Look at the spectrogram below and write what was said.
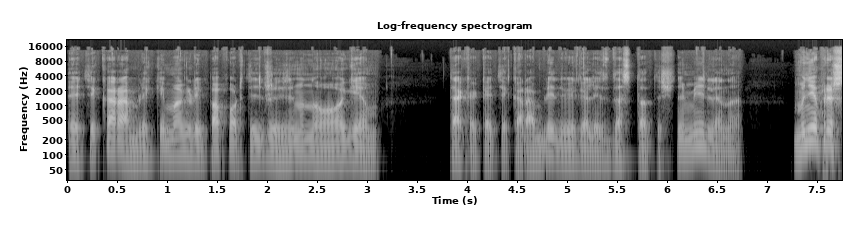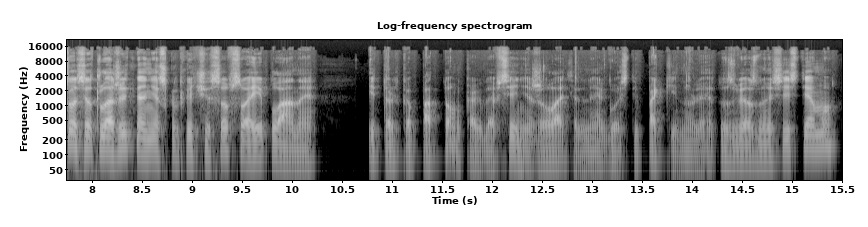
эти кораблики могли попортить жизнь многим. Так как эти корабли двигались достаточно медленно, мне пришлось отложить на несколько часов свои планы. И только потом, когда все нежелательные гости покинули эту звездную систему,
